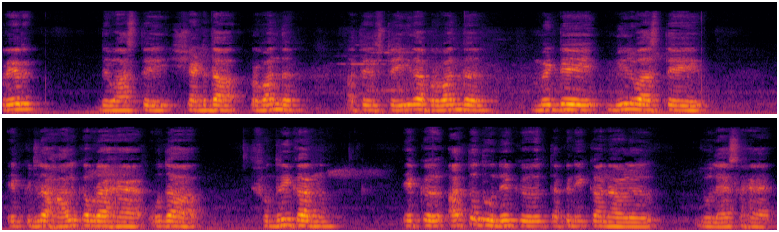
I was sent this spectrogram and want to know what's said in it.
ਪ੍ਰੇਅਰ ਦੇ ਵਾਸਤੇ ਸ਼ੈੱਡ ਦਾ ਪ੍ਰਬੰਧ ਅਤੇ ਸਟੇਜ ਦਾ ਪ੍ਰਬੰਧ ਮਿਡ ਡੇ ਮੀਲ ਵਾਸਤੇ ਇੱਕ ਜਿਹੜਾ ਹਾਲ ਕਮਰਾ ਹੈ ਉਹਦਾ ਸੁੰਦਰੀਕਰਨ, ਇੱਕ ਅਤ ਆਧੁਨਿਕ ਤਕਨੀਕਾਂ ਨਾਲ ਜੋ ਲੈਸ ਹੈ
